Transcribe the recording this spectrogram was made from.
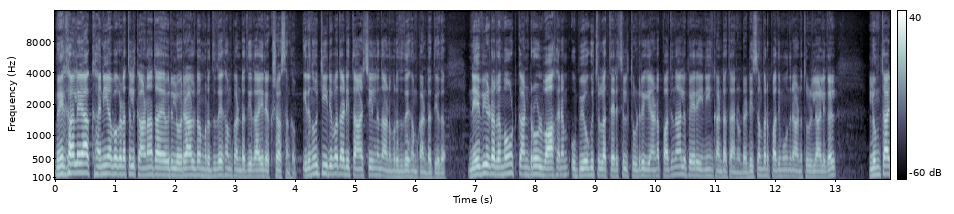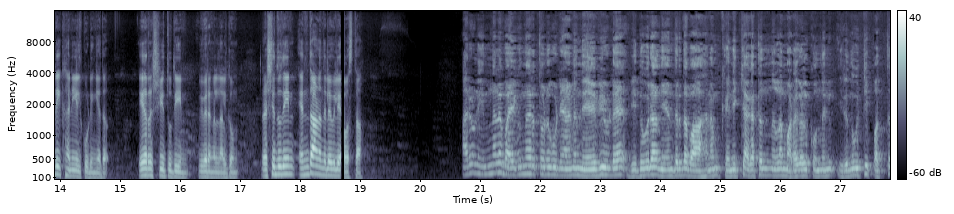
മേഘാലയ ഖനി അപകടത്തിൽ കാണാതായവരിൽ ഒരാളുടെ മൃതദേഹം കണ്ടെത്തിയതായി രക്ഷാസംഘം. ഇരുന്നൂറ്റി ഇരുപത് അടി താഴ്ചയിൽ നിന്നാണ് മൃതദേഹം കണ്ടെത്തിയത്. നേവിയുടെ റിമോട്ട് കൺട്രോൾ വാഹനം ഉപയോഗിച്ചുള്ള തെരച്ചിൽ തുടരുകയാണ്. പതിനാല് പേരെ ഇനിയും കണ്ടെത്താനുണ്ട്. ഡിസംബർ പതിമൂന്നിനാണ് തൊഴിലാളികൾ ലുംതാരി ഖനിയിൽ കുടുങ്ങിയത്. എ റഷീദുദ്ദീൻ വിവരങ്ങൾ നൽകും. റഷീദുദ്ദീൻ എന്താണ് നിലവിലെ അവസ്ഥ? അരുൺ ഇന്നലെ വൈകുന്നേരത്തോടു കൂടിയാണ് നേവിയുടെ വിദൂര നിയന്ത്രിത വാഹനം ഖനിക്കകത്തു നിന്നുള്ള മടകൾക്കൊന്നിൽ ഇരുന്നൂറ്റി പത്ത്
